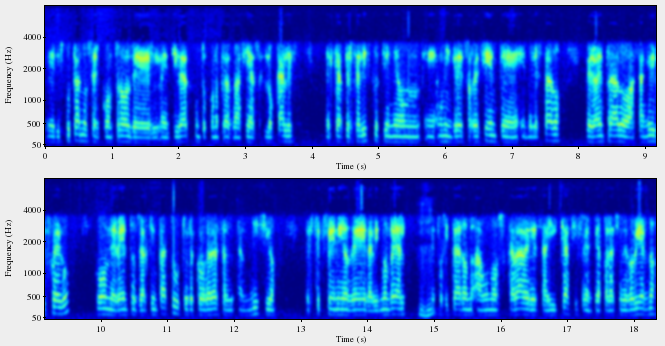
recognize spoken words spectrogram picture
eh, disputándose el control de la entidad junto con otras mafias locales. El cártel Jalisco tiene un, eh, un ingreso reciente en el Estado pero ha entrado a sangre y fuego con eventos de alto impacto. Tú recordarás al, inicio del sexenio de David Monreal, depositaron a unos cadáveres ahí casi frente al Palacio de Gobierno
